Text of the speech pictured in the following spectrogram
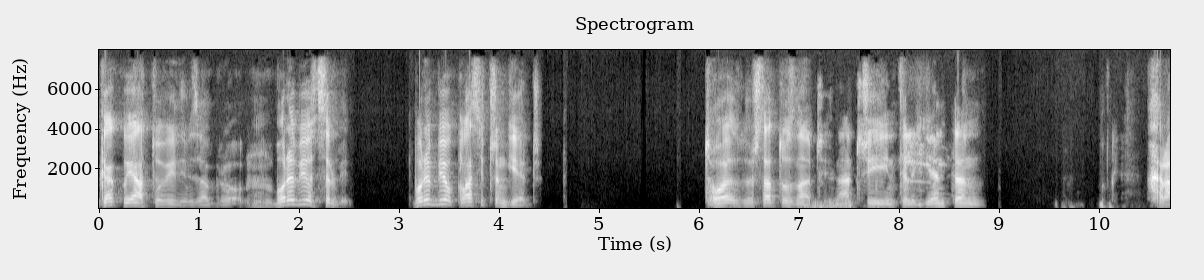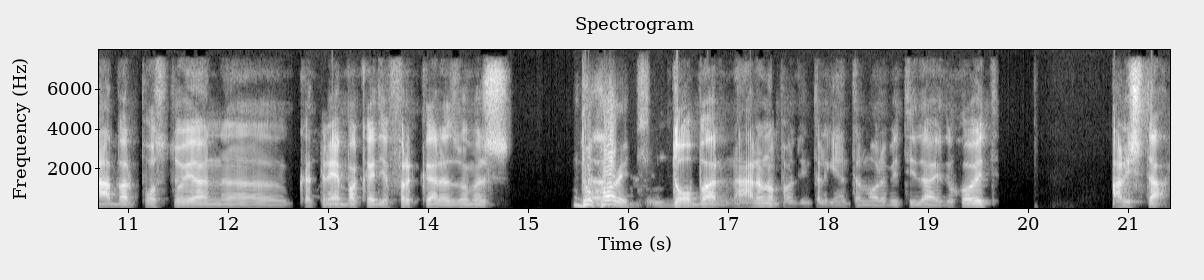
kako ja to vidim zapravo. Bore je bio Srbin. Bore je bio klasičan gedž. To je, šta to znači? Znači inteligentan, hrabar, postojan, kad treba, kad je frka, razumeš, Duhovit. E, dobar, naravno, pa inteligentan mora biti da i duhovit. Ali šta?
